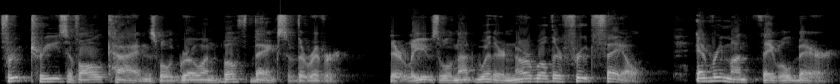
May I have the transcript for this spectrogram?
Fruit trees of all kinds will grow on both banks of the river. Their leaves will not wither, nor will their fruit fail. Every month they will bear,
